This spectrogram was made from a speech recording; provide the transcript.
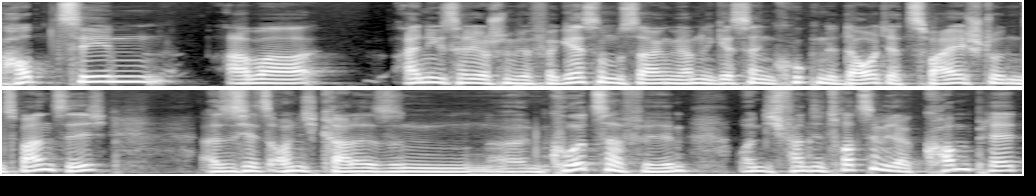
Hauptszenen, aber einiges hatte ich auch schon wieder vergessen muss sagen, wir haben den gestern geguckt, der dauert ja zwei Stunden 20. Also ist jetzt auch nicht gerade so ein, ein kurzer Film und ich fand ihn trotzdem wieder komplett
